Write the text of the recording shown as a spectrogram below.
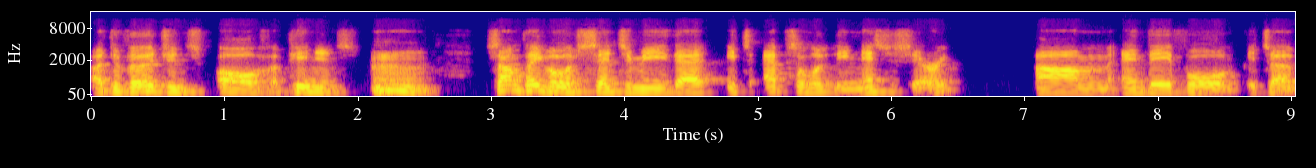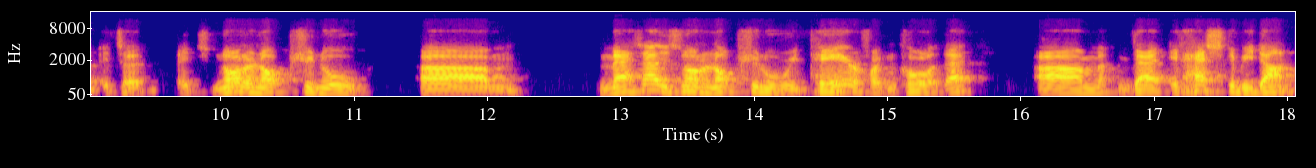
a divergence of opinions. Some people have said to me that it's absolutely necessary um, and therefore it's a it's a it's not an optional um, matter. It's not an optional repair, if I can call it that. Um, that it has to be done.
